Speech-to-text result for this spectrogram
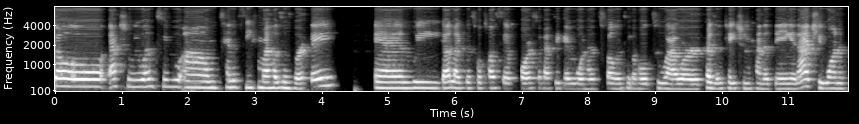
So actually, we went to um, Tennessee for my husband's birthday, and we got like this hotel stay, of course. And I think everyone has fell into the whole two-hour presentation kind of thing. And I actually wanted,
